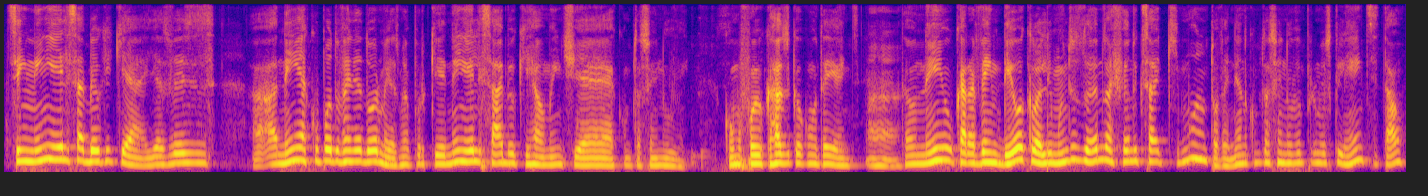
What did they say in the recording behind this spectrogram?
sem nem ele saber o que, que é. E às vezes a- a- nem é culpa do vendedor mesmo, é porque nem ele sabe o que realmente é computação em nuvem. Como foi o caso que eu contei antes. Aham. Então nem o cara vendeu aquilo ali muitos anos achando que sabe que, mano, tô vendendo computação em nuvem para meus clientes e tal.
